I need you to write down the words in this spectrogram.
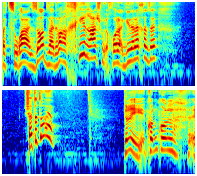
בצורה הזאת, והדבר הכי רע שהוא יכול להגיד עליך זה שאתה טועה. תראי, קודם כל, אה,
